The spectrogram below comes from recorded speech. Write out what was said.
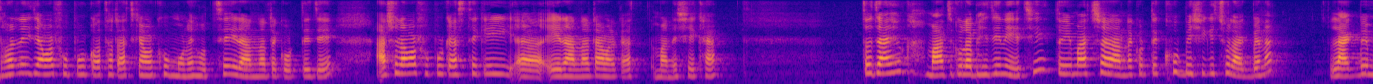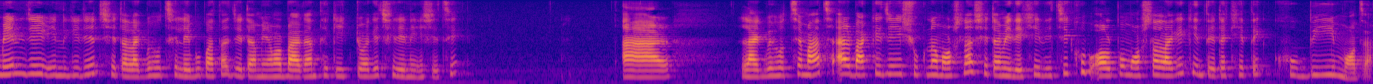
ধরেন এই যে আমার ফুপুর কথাটা, আজকে আমার খুব মনে হচ্ছে এই রান্নাটা করতে যে, আসলে আমার ফুপুর কাছ থেকেই এই রান্নাটা আমার কাছ মানে শেখা। তো যাই হোক, মাছগুলো ভেজে নিয়েছি। তো এই মাছটা রান্না করতে খুব বেশি কিছু লাগবে না। লাগবে মেন যে ইনগ্রিডিয়েন্ট সেটা লাগবে হচ্ছে লেবু পাতা, যেটা আমি আমার বাগান থেকে একটু আগে ছিঁড়ে নিয়ে এসেছি। আর লাগবে হচ্ছে মাছ। আর বাকি যে শুকনো মশলা, সেটা আমি দেখিয়ে দিচ্ছি। খুব অল্প মশলা লাগে, কিন্তু এটা খেতে খুবই মজা।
